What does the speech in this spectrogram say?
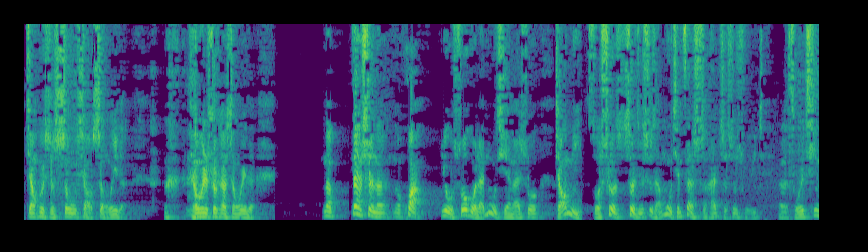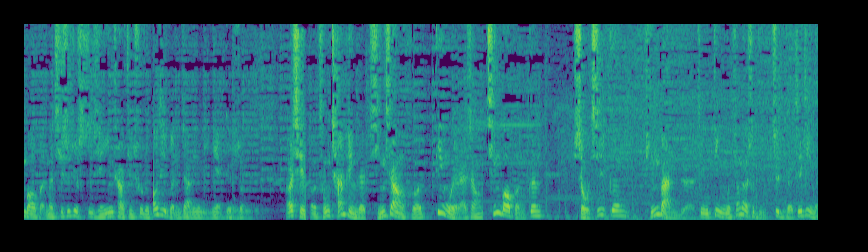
将会是收效甚微的，将会是收效甚微的。那但是呢，那话又说回来，目前来说，小米所涉涉及市场，目前暂时还只是属于呃所谓轻薄本，那其实就是之前英特尔提出的高级本的这样的一个理念，就是说。而且，呃，从产品的形象和定位来上，轻薄本跟手机跟平板的这个定位，相对是比是比较接近的。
